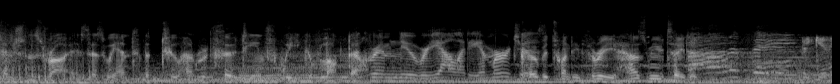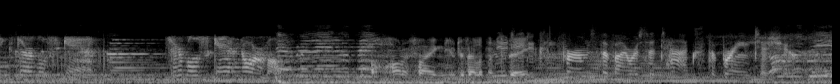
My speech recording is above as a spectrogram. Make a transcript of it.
Tensions rise as we enter the 213th week of lockdown. A grim new reality emerges. COVID 23 has mutated. Beginning thermal scan. Thermal scan normal. A horrifying new development new today. data confirms the virus attacks the brain tissue. Hey,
